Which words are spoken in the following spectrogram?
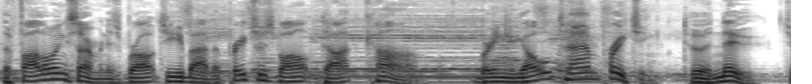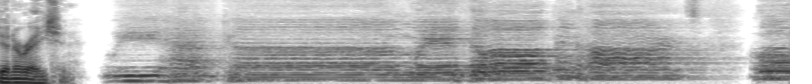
The following sermon is brought to you by thepreachersvault.com, bringing old time preaching to a new generation. We have come with open hearts. Oh,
